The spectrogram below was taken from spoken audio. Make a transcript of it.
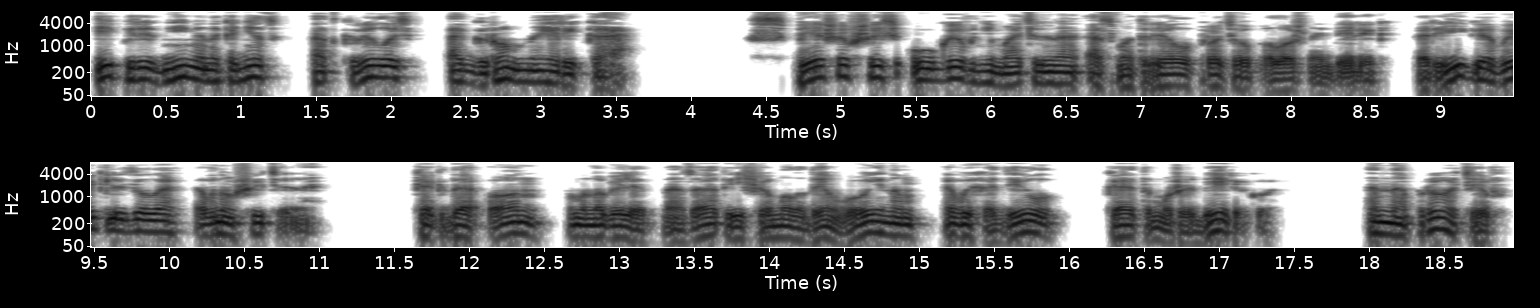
и перед ними, наконец, открылась огромная река. Спешившись, Уга внимательно осмотрел противоположный берег. Рига выглядела внушительно. Когда он много лет назад еще молодым воином выходил к этому же берегу, напротив,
